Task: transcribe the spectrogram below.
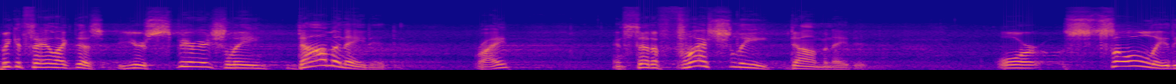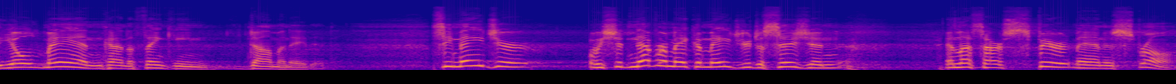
we could say it like this you're spiritually dominated, right? Instead of fleshly dominated. Or solely the old man kind of thinking dominated. See, major, we should never make a major decision unless our spirit man is strong.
